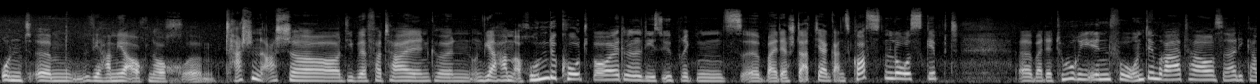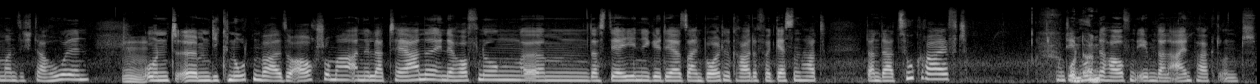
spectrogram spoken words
Und ähm, wir haben ja auch noch ähm, Taschenascher, die wir verteilen können. Und wir haben auch Hundekotbeutel, die es übrigens äh, bei der Stadt ja ganz kostenlos gibt. Äh, bei der Touri-Info und dem Rathaus, die kann man sich da holen. Und ähm, die knoten wir also auch schon mal an eine Laterne in der Hoffnung, ähm, dass derjenige, der seinen Beutel gerade vergessen hat, dann da zugreift und den Und Hundehaufen eben dann einpackt und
